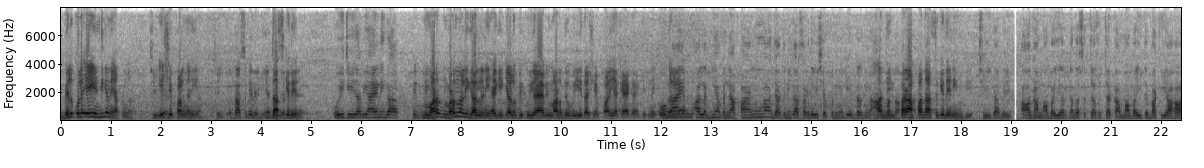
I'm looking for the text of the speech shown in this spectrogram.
ਬਿਲਕੁਲ ਇਹ ਇੰਡੀਅਨ ਆਪਣੀਆਂ। ਠੀਕ ਇਹ ਸ਼ਿਪ ਵਾਲੀਆਂ ਨਹੀਂ ਆ। ਠੀਕ ਦੱਸ ਕੇ ਦੇਣੀ ਹੈ ਦੱਸ ਕੇ ਦੇ ਰਹੇ। ਕੋਈ ਚੀਜ਼ ਆ ਵੀ ਐ ਨਹੀਂਗਾ ਵੀ ਮੜ ਮੜਨ ਵਾਲੀ ਗੱਲ ਨਹੀਂ ਹੈਗੀ ਕਹਿ ਲਓ ਵੀ ਕੋਈ ਆਇਆ ਵੀ ਮੜ ਦਿਓ ਵੀ ਇਹ ਤਾਂ ਸ਼ਿਪ ਵਾਲੀ ਆ ਕਹਿ ਕਹਿ ਕੇ ਨਹੀਂ ਉਹ ਗੱਲ ਨਹੀਂ ਆ ਲੱਗੀਆਂ ਆਪਾਂ ਇਹਨੂੰ ਨਾ ਜੱਜ ਨਹੀਂ ਕਰ ਸਕਦੇ ਵੀ ਸ਼ਿਪ ਦੀਆਂ ਕਿ ਇੱਧਰ ਦੀਆਂ ਆਮ ਹਾਂਜੀ ਬੰਦਾ। ਪਰ ਆਪਾਂ ਦੱਸ ਕੇ ਦੇਣੀ ਹੁੰਦੀ ਹੈ ਠੀਕ ਆ ਬਾਈ ਆਹ ਕੰਮ ਆ ਬਾਈ ਯਾਰ ਕਹਿੰਦਾ ਸੱਚਾ ਸੁੱਚਾ ਕੰਮ ਆ ਬਾਈ ਤੇ ਬਾਕੀ ਆਹ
